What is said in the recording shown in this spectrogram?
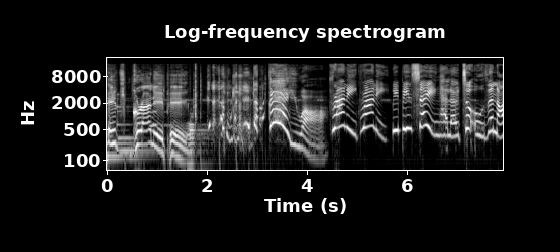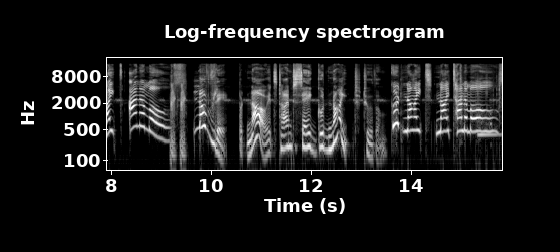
it's Granny Pig. There you are. Granny, Granny, we've been saying hello to all the night animals. Lovely. But now it's time to say good night to them. Good night, night animals.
